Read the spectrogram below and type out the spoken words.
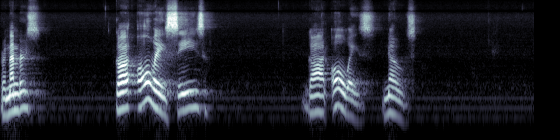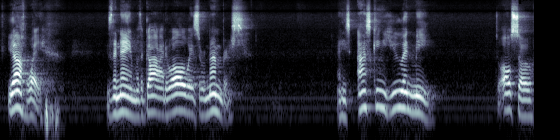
remembers. God always sees. God always knows. Yahweh is the name of the God who always remembers. And He's asking you and me to also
